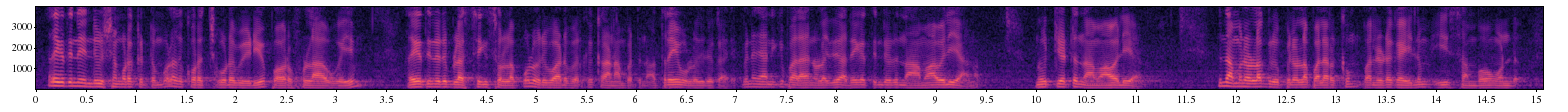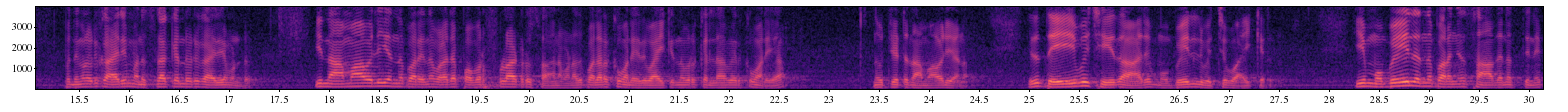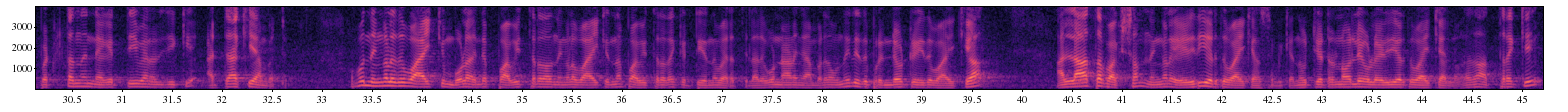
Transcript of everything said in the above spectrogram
അദ്ദേഹത്തിന്റെ ഇൻഡിവിഷൻ കൂടെ കിട്ടുമ്പോൾ അത് കുറച്ചുകൂടെ വീഡിയോ പവർഫുൾ ആവുകയും അദ്ദേഹത്തിന്റെ ഒരു ബ്ലെസ്സിങ്സ് ഉള്ളപ്പോൾ ഒരുപാട് പേർക്ക് കാണാൻ പറ്റുന്നു. അത്രയേ ഉള്ളൂ ഇതൊരു കാര്യം. പിന്നെ ഞാൻ എനിക്ക് പറയാനുള്ളത് ഇത് അദ്ദേഹത്തിന്റെ ഒരു നാമാവലിയാണ്. നൂറ്റിയെട്ട് നാമാവലിയാണ്. ഇത് നമ്മളുള്ള ഗ്രൂപ്പിലുള്ള പലർക്കും പലരുടെ കയ്യിലും ഈ സംഭവമുണ്ട് അപ്പോൾ നിങ്ങളൊരു കാര്യം മനസ്സിലാക്കേണ്ട ഒരു കാര്യമുണ്ട്. ഈ നാമാവലി എന്ന് പറയുന്നത് വളരെ പവർഫുള്ളായിട്ടൊരു സാധനമാണ്. അത് പലർക്കും അറിയാം. ഇത് വായിക്കുന്നവർക്ക് എല്ലാവർക്കും അറിയാം. നൂറ്റിയെട്ട് നാമാവലിയാണ്. ഇത് ദയവ് ചെയ്ത് ആരും മൊബൈലിൽ വെച്ച് വായിക്കരുത്. ഈ മൊബൈൽ എന്ന് പറഞ്ഞ സാധനത്തിന് പെട്ടെന്ന് നെഗറ്റീവ് എനർജിക്ക് അറ്റാക്ക് ചെയ്യാൻ പറ്റും. അപ്പോൾ നിങ്ങളിത് വായിക്കുമ്പോൾ അതിന്റെ പവിത്രത നിങ്ങൾ വായിക്കുന്ന പവിത്രത കിട്ടിയെന്ന് വരത്തില്ല. അതുകൊണ്ടാണ് ഞാൻ പറയുന്നത് ഒന്നിൽ ഇത് പ്രിന്റ് ഔട്ട് ചെയ്ത് വായിക്കുക. അല്ലാത്ത പക്ഷം നിങ്ങൾ എഴുതിയെടുത്ത് വായിക്കാൻ ശ്രമിക്കുക. നൂറ്റിയെട്ടെണ്ണമല്ലേ ഉള്ളൂ എഴുതിയെടുത്ത് വായിക്കാമല്ലോ. അത് അത്രയ്ക്ക്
